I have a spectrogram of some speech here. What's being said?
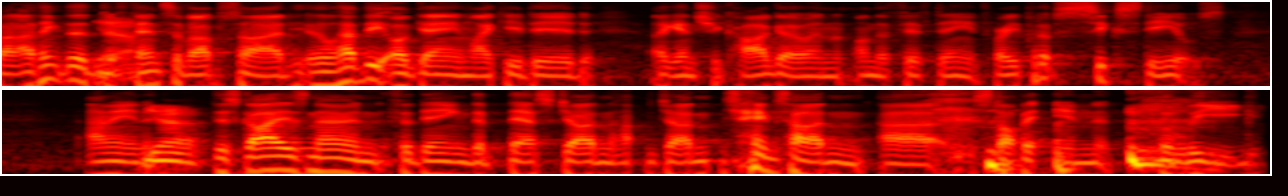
But I think the Yeah. defensive upside, he'll have the odd game like he did against Chicago and on the 15th, where he put up six steals. I mean, Yeah. this guy is known for being the best Jordan, Jordan, James Harden uh, stopper in the league.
